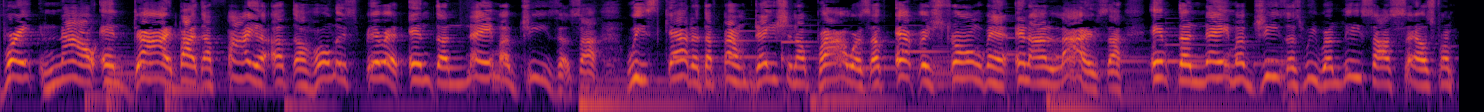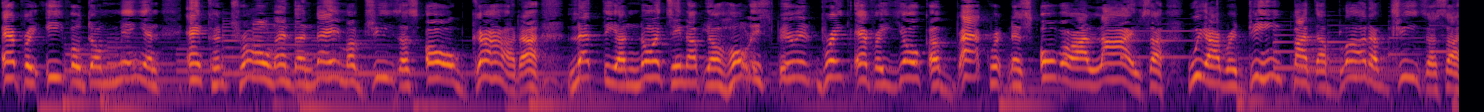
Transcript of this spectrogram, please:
Break now and die by the fire of the Holy Spirit in the name of Jesus. Uh, we scatter the foundational powers of every strong man in our lives. Uh, in the name of Jesus, we release ourselves from every evil dominion and control in the name of Jesus. Oh God, uh, let the anointing of your Holy Spirit break every yoke of backwardness over our lives. Uh, we are redeemed by the blood of Jesus. Uh,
